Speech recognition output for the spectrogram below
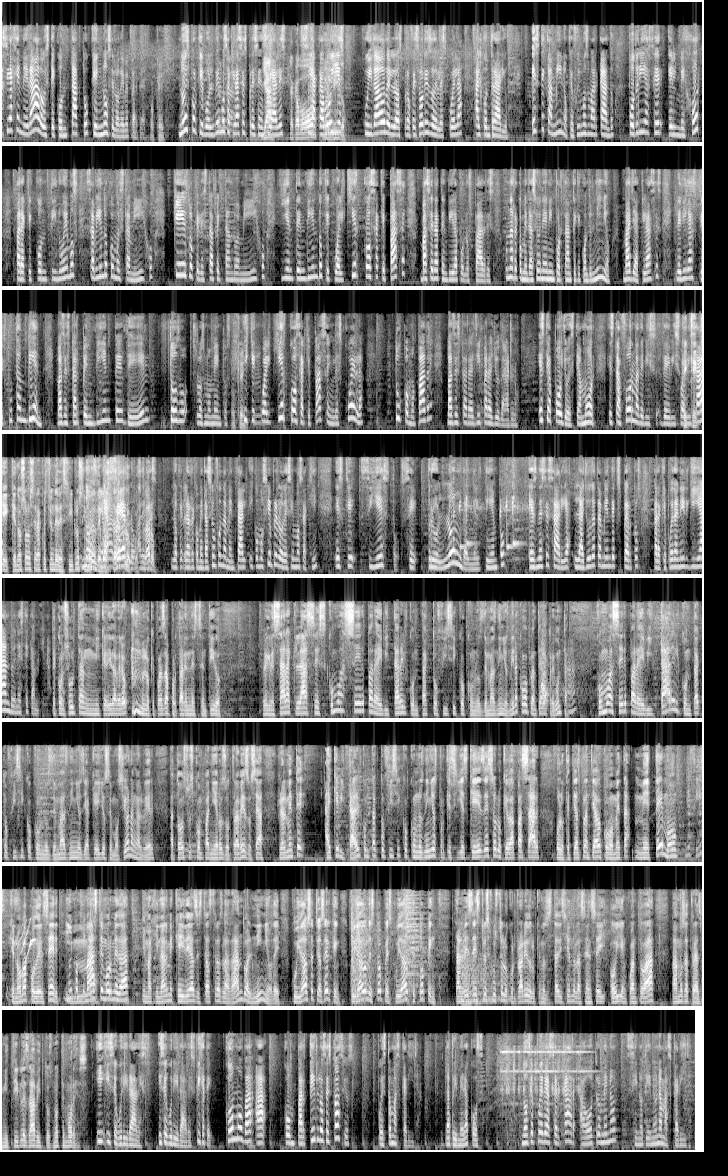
se ha generado este contacto que no se lo debe perder. Okay. No es porque volvemos a clases presenciales, se acabó, se acabó y es cuidado de los profesores o de la escuela, al contrario este camino que fuimos marcando podría ser el mejor para que continuemos sabiendo cómo está mi hijo, qué es lo que le está afectando a mi hijo y entendiendo que cualquier cosa que pase va a ser atendida por los padres. Una recomendación es importante que cuando el niño vaya a clases le digas que tú también vas a estar pendiente de él todos los momentos y que cualquier cosa que pase en la escuela, tú como padre vas a estar allí para ayudarlo este apoyo, este amor, esta forma de, de visualizar. Que, no solo será cuestión de decirlo, sino de demostrarlo, pues claro. Lo que, la recomendación fundamental, y como siempre lo decimos aquí, es que si esto se prolonga en el tiempo, es necesaria la ayuda también de expertos para que puedan ir guiando en este camino. Te consultan, mi querida Vero, lo que puedas aportar en este sentido. Regresar a clases, ¿cómo hacer para evitar el contacto físico con los demás niños? Mira cómo plantea la pregunta. ¿Cómo hacer para evitar el contacto físico con los demás niños, ya que ellos se emocionan al ver a todos sus compañeros otra vez? O sea, realmente hay que evitar el contacto físico con los niños porque si es que es eso lo que va a pasar o lo que te has planteado como meta, me temo que no va a poder ser. y más temor me da imaginarme qué ideas estás trasladando al niño de cuidado se te acerquen, cuidado les topes, cuidado te topen. Tal vez esto es justo lo contrario de lo que nos está diciendo la Sensei hoy en cuanto a vamos a transmitirles hábitos, no temores. Y, y seguridades, y seguridades. Fíjate, ¿cómo va a compartir los espacios? Puesto mascarilla. La primera cosa. No se puede acercar a otro menor si no tiene una mascarilla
